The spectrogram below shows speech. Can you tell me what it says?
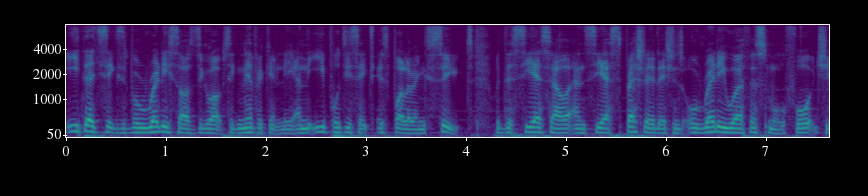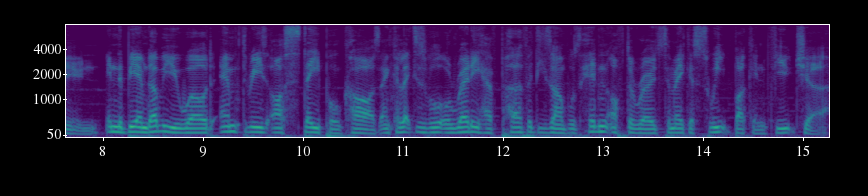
E36 have already started to go up significantly and the E46 is following suit, with the CSL and CS special editions already worth a small fortune. In the BMW world, M3s are staple cars and collectors will already have perfect examples hidden off the roads to make a sweet buck in future.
